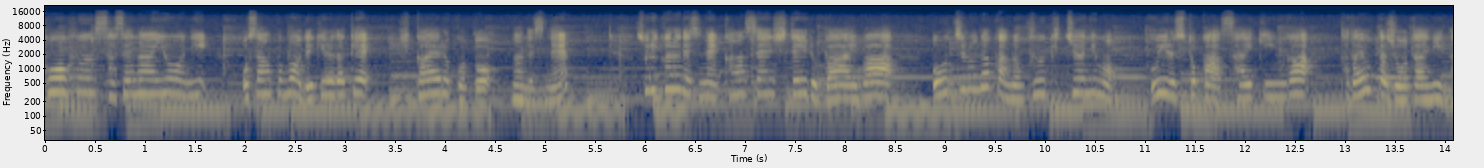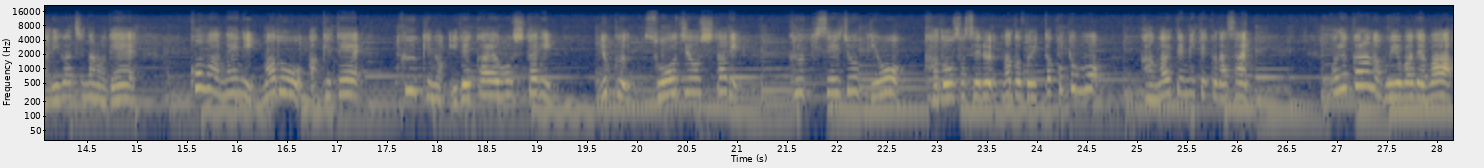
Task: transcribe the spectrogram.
興奮させないようにお散歩もできるだけ控えることなんですね。それからですね感染している場合はお家の中の空気中にもウイルスとか細菌が漂った状態になりがちなのでこまめに窓を開けて空気の入れ替えをしたりよく掃除をしたり空気清浄機を稼働させるなどといったことも考えてみてください。これからの冬場では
